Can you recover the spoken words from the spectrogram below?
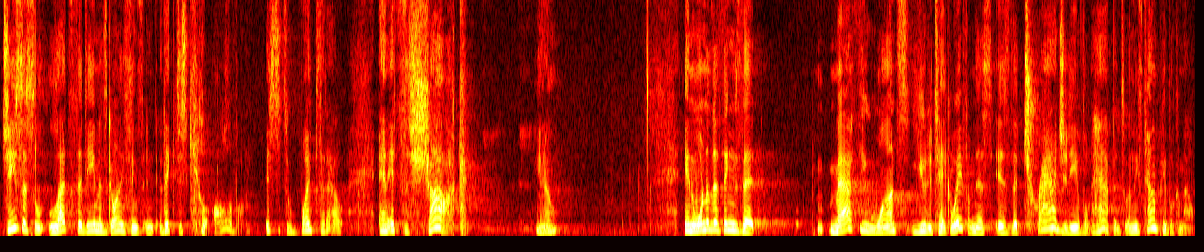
Jesus lets the demons go in these things and they just kill all of them. It just wipes it out. And it's a shock, you know? And one of the things that Matthew wants you to take away from this is the tragedy of what happens when these town people come out.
